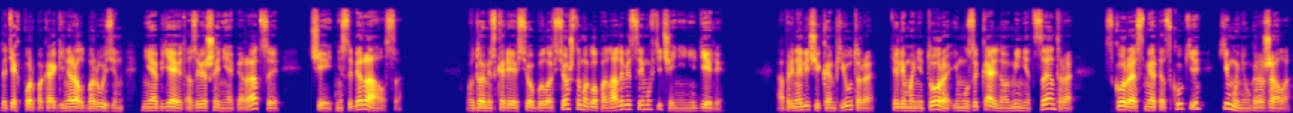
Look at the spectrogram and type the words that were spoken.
до тех пор, пока генерал Барузин не объявит о завершении операции, Чейт не собирался. В доме, скорее всего, было все, что могло понадобиться ему в течение недели. А при наличии компьютера, телемонитора и музыкального мини-центра скорая смерть от скуки ему не угрожала.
